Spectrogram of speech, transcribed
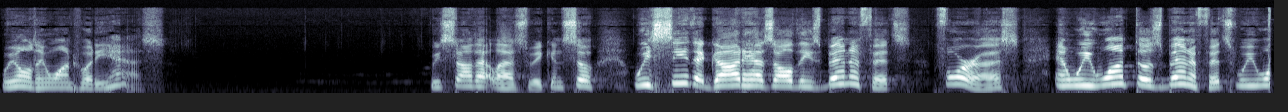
We only want what He has. We saw that last week. And so we see that God has all these benefits for us, and we want those benefits. We want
